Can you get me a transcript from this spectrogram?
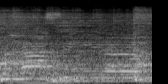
When I see you.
